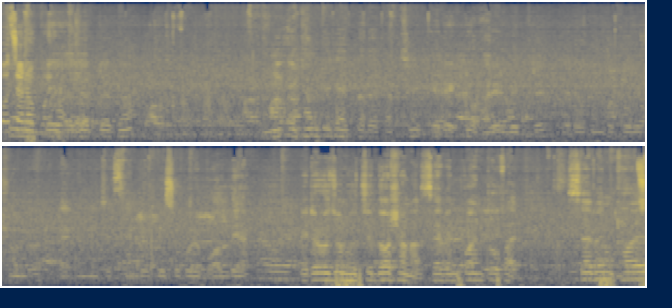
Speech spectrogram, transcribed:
পঁচানব্বই হাজার। টাকা। আমি এখান থেকে একটা দেখাচ্ছি এটা একটু হাড়ির ভিতরে এটাও কিন্তু খুবই সুন্দর। এখন নিচে সেন্টার পিস উপরে বল দেয়া। এটার ওজন হচ্ছে দশ আনা seven point two five seven two five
